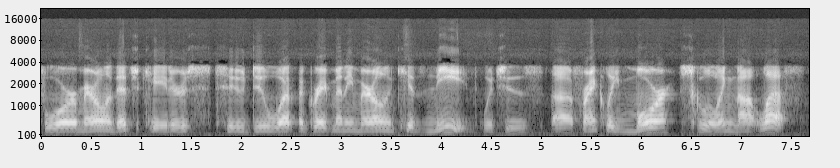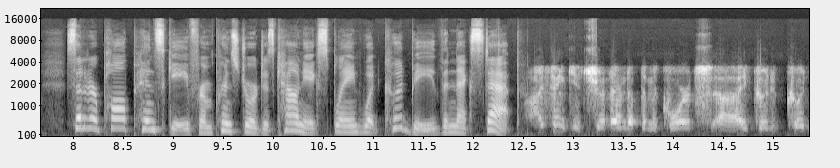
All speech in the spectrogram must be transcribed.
for Maryland educators to do what a great many Maryland kids need, which is, uh, frankly, more schooling, not less. Senator Paul Pinsky from Prince George's County explained what could be the next step. I think it should end up in the courts. Uh, it could could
